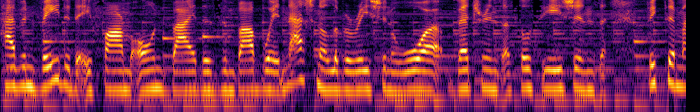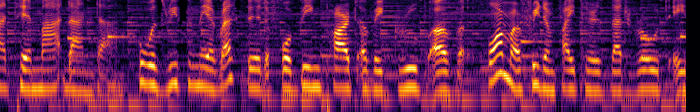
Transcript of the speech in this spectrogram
have invaded a farm owned by the Zimbabwe National Liberation War Veterans Association's Victor Matemadanda, who was recently arrested for being part of a group of former freedom fighters that wrote a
